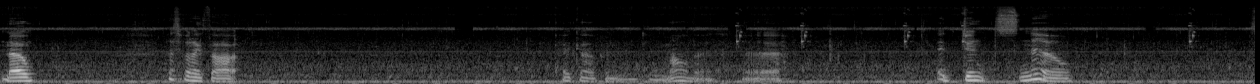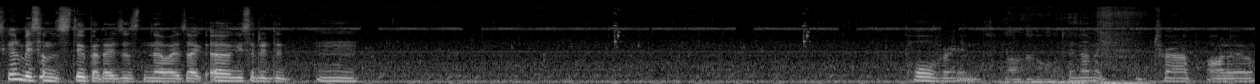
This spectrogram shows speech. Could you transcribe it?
No. That's what I thought. Pick up and demolish. Uh, it didn't snow. It's gonna be something stupid, I just know. It's like, oh, you said it did... Mm. Pull range. Dynamic trap, auto.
